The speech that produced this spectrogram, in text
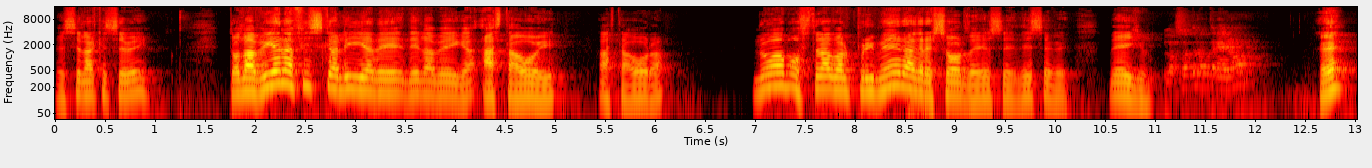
Esa es la que se ve. Todavía la Fiscalía de, La Vega, hasta hoy, hasta ahora, no ha mostrado al primer agresor de ese, de ese, de ellos. Los otros. ¿Eh?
